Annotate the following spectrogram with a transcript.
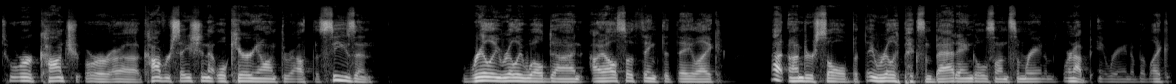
tour contra- or uh, conversation that will carry on throughout the season, really, really well done. I also think that they like not undersold, but they really picked some bad angles on some random, or not random, but like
